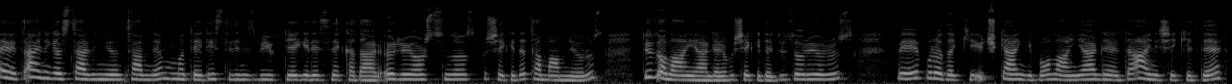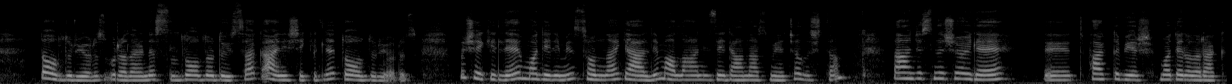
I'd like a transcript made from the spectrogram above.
Evet aynı gösterdiğim yöntemle modeli istediğiniz büyüklüğe gelesiye kadar örüyorsunuz. Bu şekilde tamamlıyoruz. Düz olan yerleri bu şekilde düz örüyoruz. Ve buradaki üçgen gibi olan yerleri de aynı şekilde dolduruyoruz. Buraları nasıl doldurduysak aynı şekilde dolduruyoruz. Bu şekilde modelimin sonuna geldim. Allah'ın izniyle anlatmaya çalıştım. Daha öncesinde şöyle e, farklı bir model olarak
